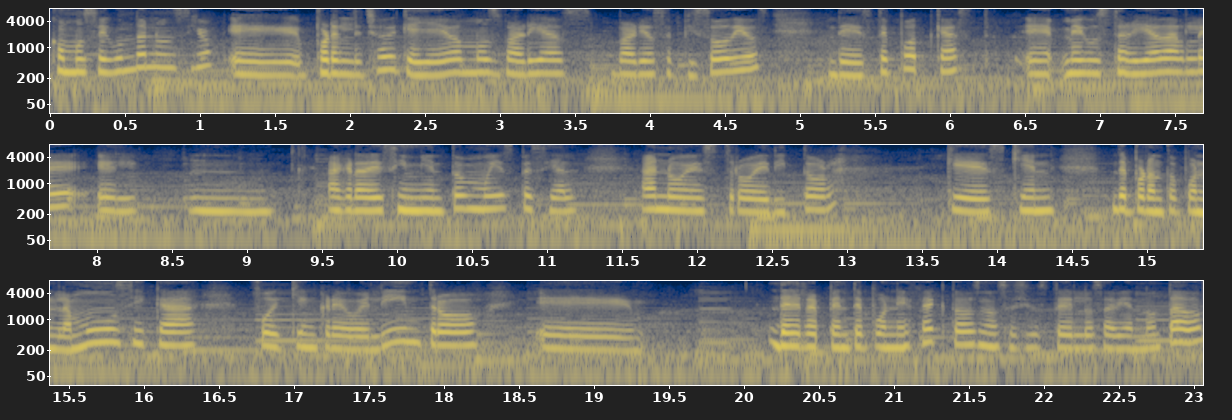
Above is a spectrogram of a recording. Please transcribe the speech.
como segundo anuncio, eh, por el hecho de que ya llevamos varias, varios episodios de este podcast, eh, me gustaría darle el mm, agradecimiento muy especial a nuestro editor, que es quien de pronto pone la música, fue quien creó el intro, eh, de repente pone efectos, no sé si ustedes los habían notado.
